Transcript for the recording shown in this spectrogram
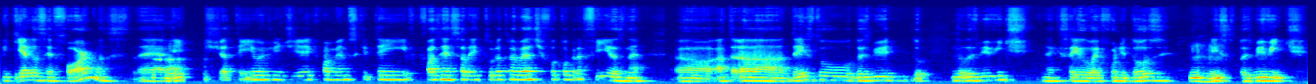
pequenas reformas, né? A Aham. gente já tem hoje em dia equipamentos que tem, que fazem essa leitura através de fotografias, né? At- ah, desde o 2000, do- no 2020, né, que saiu o iPhone 12, Uhum. isso, 2020.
